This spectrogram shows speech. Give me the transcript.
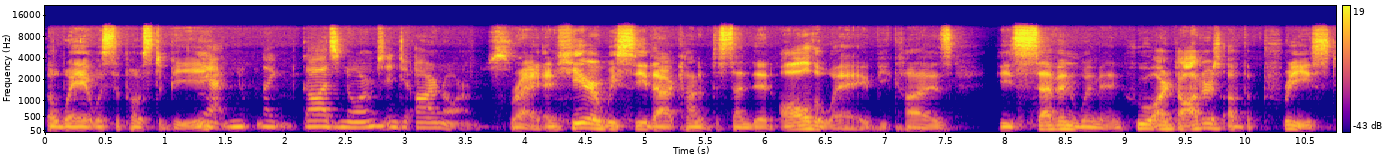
the way it was supposed to be. Yeah, like God's norms into our norms. Right. And here we see that kind of descended all the way because these seven women, who are daughters of the priest,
